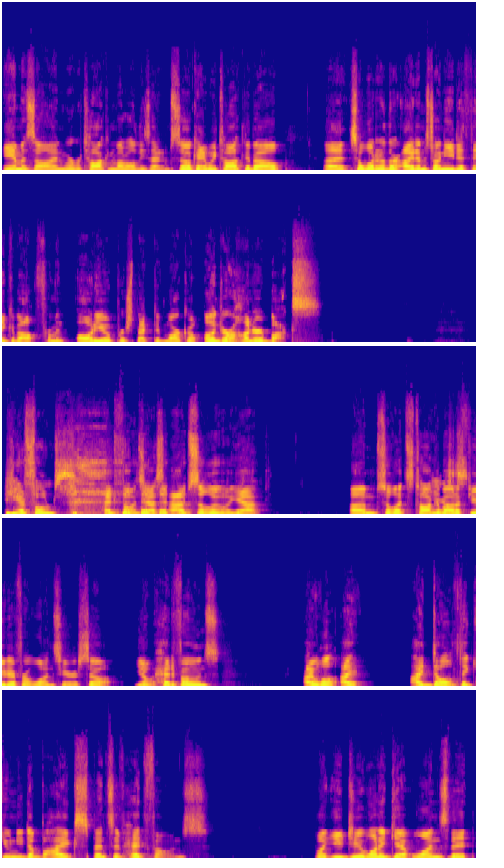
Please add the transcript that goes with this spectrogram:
Amazon where we're talking about all these items. So, okay, we talked about, uh, so what other items do I need to think about from an audio perspective, Marco? Under a hundred bucks. Headphones. Headphones, yes, absolutely, yeah. Um, so let's talk about a few different ones here. So you know, headphones. I will. I I don't think you need to buy expensive headphones, but you do want to get ones that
